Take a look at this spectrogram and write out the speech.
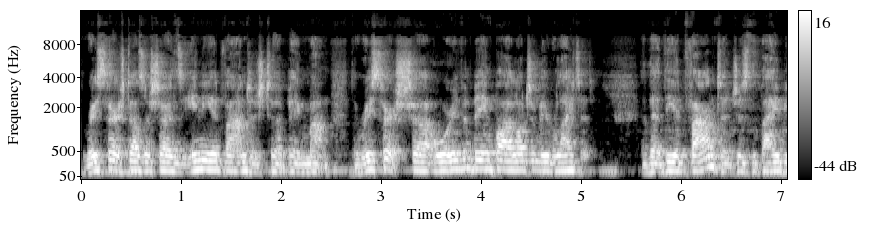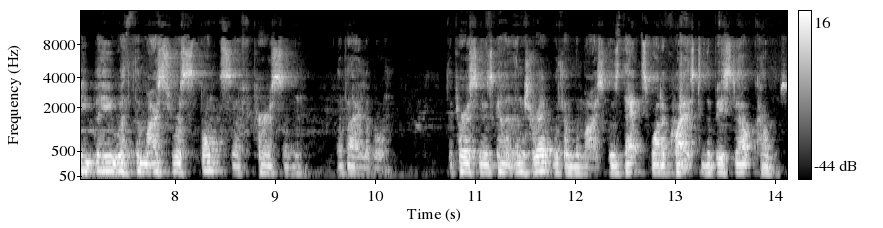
The research doesn't show there's any advantage to it being mum. The research, uh, or even being biologically related, that the advantage is the baby be with the most responsive person available, the person who's going to interact with them the most, because that's what equates to the best outcomes.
